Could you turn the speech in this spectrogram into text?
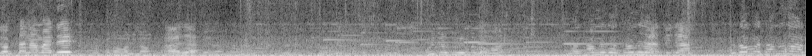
Dokter nama deh. Aja. সামনে যান সামনে যান Jati jah. দুলাল ভাই সামনে যান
